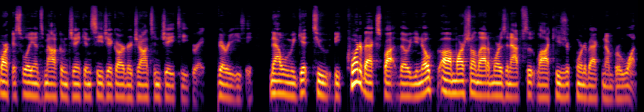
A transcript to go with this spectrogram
Marcus Williams, Malcolm Jenkins, CJ Gardner Johnson, JT Gray. Very easy. Now, when we get to the cornerback spot, though, you know uh, Marshon Lattimore is an absolute lock. He's your cornerback number one.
